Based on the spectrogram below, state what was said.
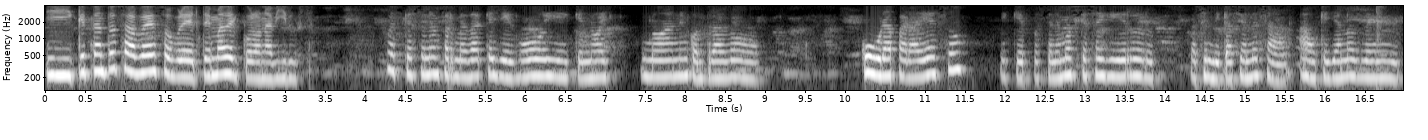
¿Y qué tanto sabe sobre el tema del coronavirus? Pues que es una enfermedad que llegó y que no hay, no han encontrado cura para eso y que pues tenemos que seguir las indicaciones a- aunque ya nos den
